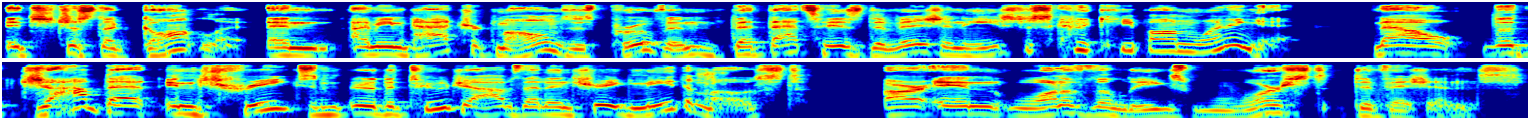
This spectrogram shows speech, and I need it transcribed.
It's just a gauntlet. And I mean, Patrick Mahomes has proven that that's his division. He's just going to keep on winning it. Now, the job that intrigues, or the two jobs that intrigue me the most, are in one of the league's worst divisions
